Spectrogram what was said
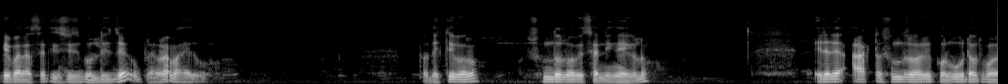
পেপার আছে, তিনশো বিশ গোল্ড লিস্ট দিয়ে উপরে আমরা মারিয়ে দেবো। তো দেখতে পারো, সুন্দরভাবে স্যান্ডিং হয়ে গেলো। এটাকে আরেকটা সুন্দরভাবে করব, ওটাও তোমার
